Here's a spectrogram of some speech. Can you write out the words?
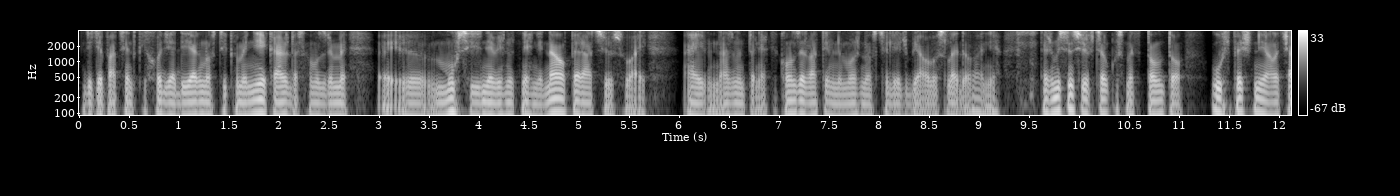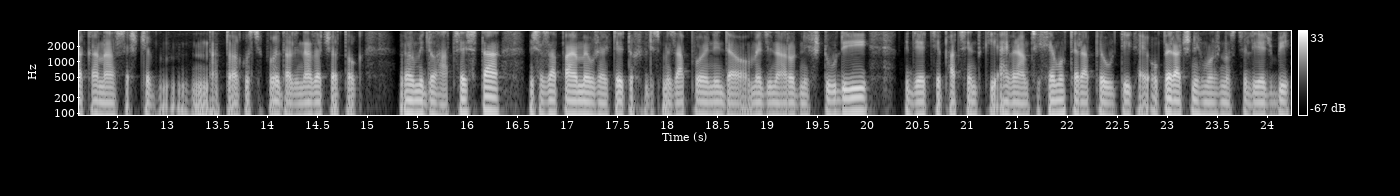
kde tie pacientky chodia, diagnostikujeme. Nie každá samozrejme e, musí ísť nevyhnutne hneď na operáciu, sú aj aj nazvem to nejaké konzervatívne možnosti liečby alebo sledovania. Takže myslím si, že v celku sme v tomto úspešní, ale čaká nás ešte na to, ako ste povedali na začiatok, veľmi dlhá cesta. My sa zapájame, už aj v tejto chvíli sme zapojení do medzinárodných štúdií, kde tie pacientky aj v rámci chemoterapeutík, aj operačných možností liečby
